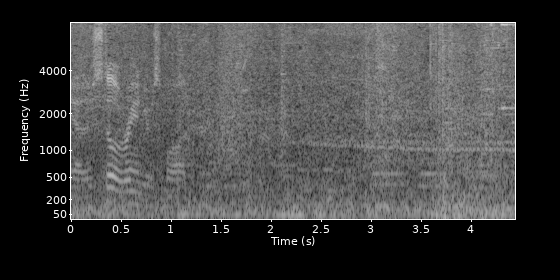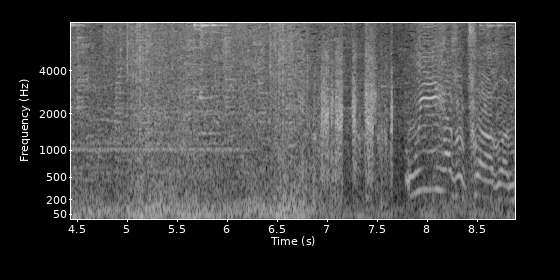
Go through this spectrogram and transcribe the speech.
Yeah, there's still a ranger squad. We have a problem.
